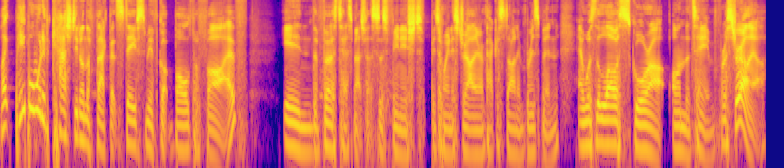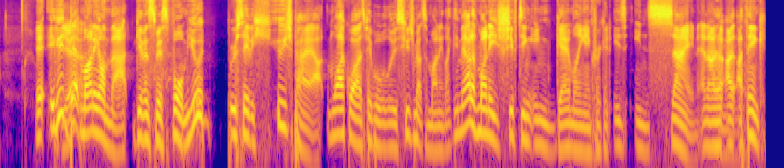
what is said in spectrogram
Like people would have cashed in on the fact that Steve Smith got bowled for five in the first test match that's just finished between Australia and Pakistan in Brisbane and was the lowest scorer on the team for Australia. If you'd bet money on that, given Smith's form, you would receive a huge payout. And likewise, people will lose huge amounts of money. Like the amount of money shifting in gambling in cricket is insane. And I, I, I think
